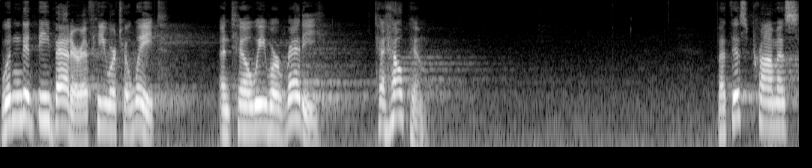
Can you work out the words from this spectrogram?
Wouldn't it be better if he were to wait until we were ready to help him? But this promise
